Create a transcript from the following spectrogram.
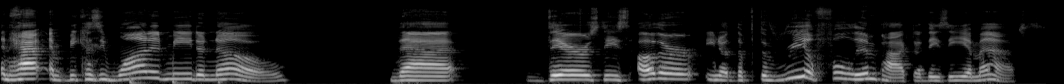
And ha- and because he wanted me to know that there's these other, you know, the the real full impact of these EMFs.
